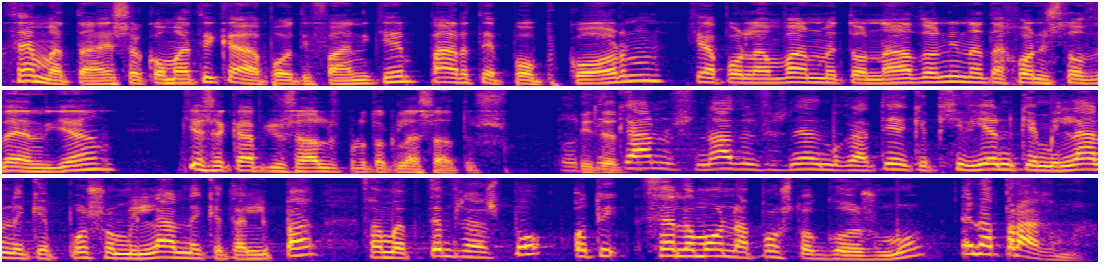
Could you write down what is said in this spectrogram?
θέματα εσωκομματικά από ό,τι φάνηκε. Πάρτε popcorn και απολαμβάνουμε τον Άδωνη να τα χώνει στο δένδια και σε κάποιους άλλους πρωτοκλασσά τους. Το τι κάνουν συνάδελφοι στη Νέα Δημοκρατία και ποιοι βγαίνουν και μιλάνε και πόσο μιλάνε κτλ. Θα μου επιτρέψει να σας πω ότι θέλω μόνο να πω στον κόσμο ένα πράγμα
